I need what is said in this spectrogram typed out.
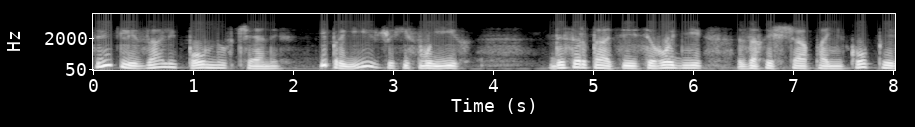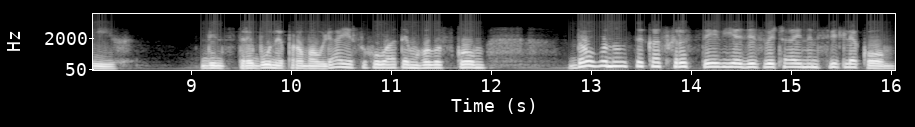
світлій залі повно вчених, і приїжджих, і своїх. Дисертації сьогодні захища панько пиріг. Він з трибуни промовляє сухуватим голоском. Довгоносика схрестив я зі звичайним світляком.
